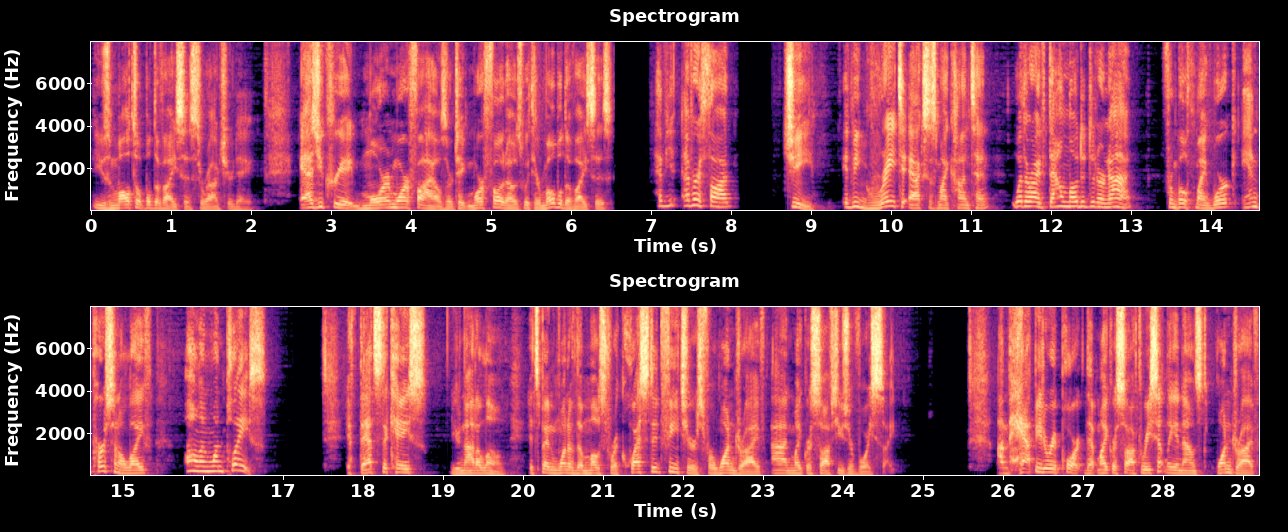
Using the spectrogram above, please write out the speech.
use multiple devices throughout your day. As you create more and more files or take more photos with your mobile devices, have you ever thought, gee, it'd be great to access my content whether I've downloaded it or not, from both my work and personal life, all in one place. If that's the case, you're not alone. It's been one of the most requested features for OneDrive on Microsoft's user voice site. I'm happy to report that Microsoft recently announced OneDrive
